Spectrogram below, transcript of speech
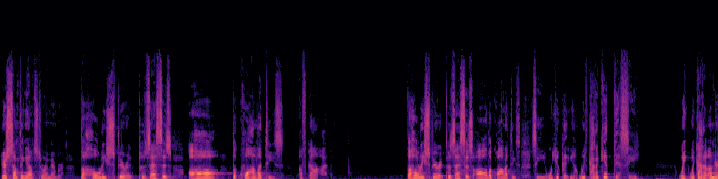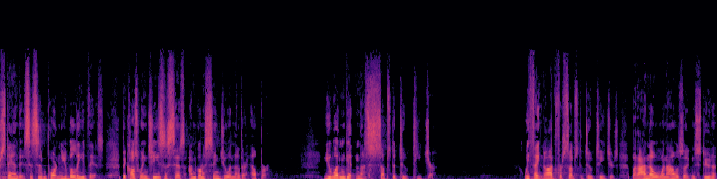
Here's something else to remember the Holy Spirit possesses all the qualities of God. The Holy Spirit possesses all the qualities. See, well, you, we've got to get this, see? We, we got to understand this. It's important you believe this. Because when Jesus says, I'm going to send you another helper, you wasn't getting a substitute teacher. We thank God for substitute teachers. But I know when I was a student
